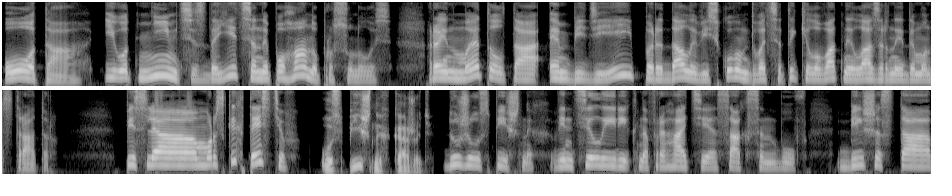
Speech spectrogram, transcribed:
О, та! І от німці, здається, непогано просунулись. Rheinmetall та MBDA передали військовим 20-кіловатний лазерний демонстратор. Після морських тестів Успішних, кажуть. Дуже успішних. Він цілий рік на фрегаті «Саксен» був. Більше ста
